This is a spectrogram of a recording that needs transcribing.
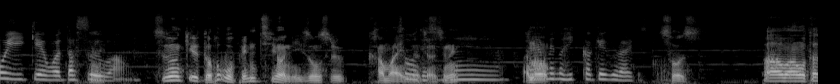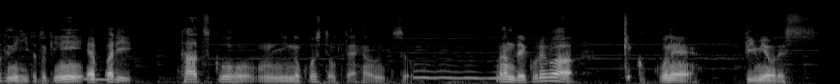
多い意見は多数ワン。数腕切るとほぼペンチワンに依存する構えになっちゃうんですよね。ね。あの早めの引っ掛けぐらいですかそうです。パワー1を縦に引いたときに、うんやっぱりターツ候補に残しておきたい派なんですよう。んうんうんうん。なんで、これは結構ここね、微妙です。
